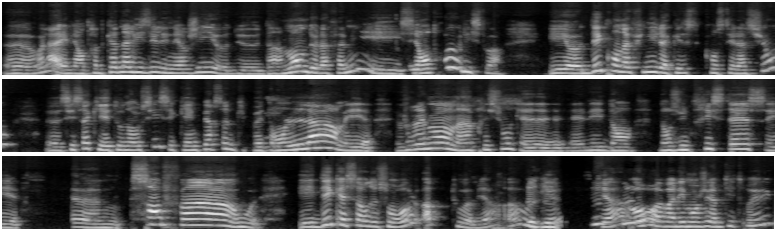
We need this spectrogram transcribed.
voilà, elle est en train de canaliser l'énergie d'un membre de la famille, et c'est entre eux l'histoire. Et dès qu'on a fini la constellation, c'est ça qui est étonnant aussi, c'est qu'il y a une personne qui peut être en larmes et vraiment on a l'impression qu'elle est dans, dans une tristesse et sans fin. Ou... Et dès qu'elle sort de son rôle, hop, tout va bien. Oh, ok. Mhm. Tiens, oh, on va aller manger un petit truc.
